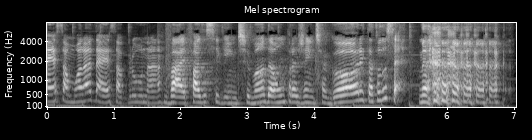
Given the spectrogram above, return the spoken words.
essa uma hora dessa, Bruna. Vai, faz o seguinte, manda um pra gente agora e tá tudo certo, né?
